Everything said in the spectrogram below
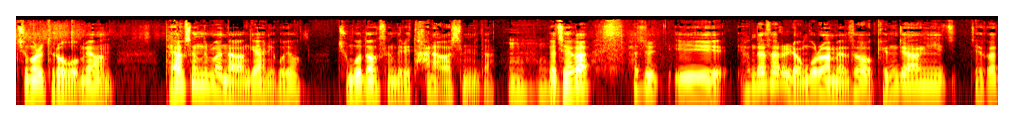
증언을 들어보면 대학생들만 나간 게 아니고요. 중고등학생들이 다 나갔습니다. 그러니까 제가 사실 이 현대사를 연구를 하면서 굉장히 제가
